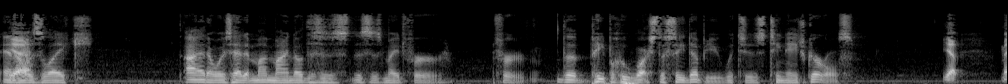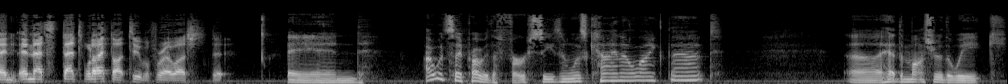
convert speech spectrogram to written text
and I was like, I had always had it in my mind. Oh, this is this is made for for the people who watch the CW, which is teenage girls. Yep, and and that's that's what I thought too before I watched it. and I would say probably the first season was kind of like that. Uh, had the monster of the week.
